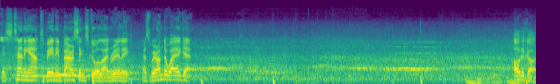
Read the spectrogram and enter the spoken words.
It's turning out to be an embarrassing scoreline, really, as we're underway again. Odegaard.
